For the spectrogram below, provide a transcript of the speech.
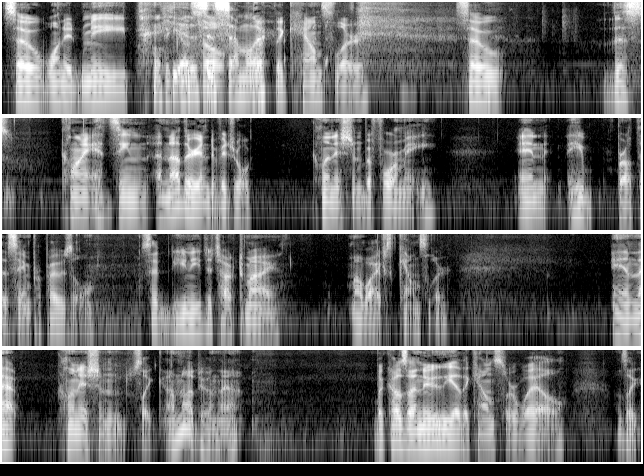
So wanted me to Yeah, this is consult similar. with the counselor. So this client had seen another individual clinician before me, and he brought the same proposal. Said you need to talk to my my wife's counselor, and that clinician was like, "I'm not doing that," because I knew the other counselor well. I was like,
